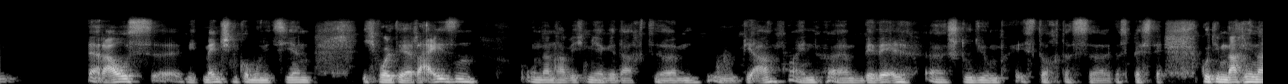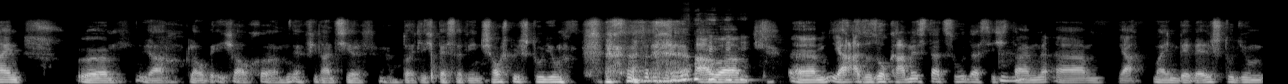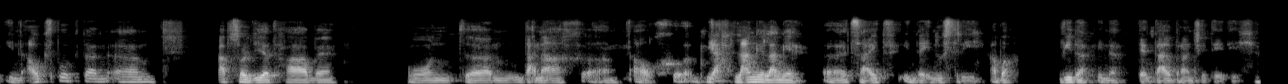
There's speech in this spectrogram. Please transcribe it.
raus, äh, mit Menschen kommunizieren. Ich wollte reisen. Und dann habe ich mir gedacht, ähm, ja, ein ähm, BWL-Studium ist doch das, äh, das Beste. Gut, im Nachhinein, äh, ja, glaube ich auch äh, finanziell deutlich besser wie ein Schauspielstudium. Aber ähm, ja, also so kam es dazu, dass ich mhm. dann ähm, ja mein BWL-Studium in Augsburg dann ähm, absolviert habe und ähm, danach äh, auch äh, ja, lange, lange äh, Zeit in der Industrie, aber wieder in der Dentalbranche tätig.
